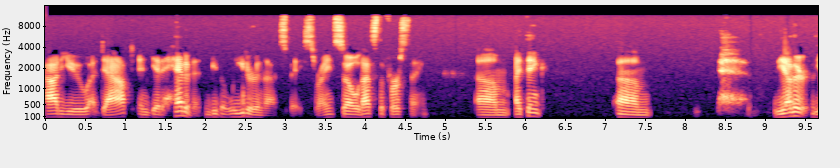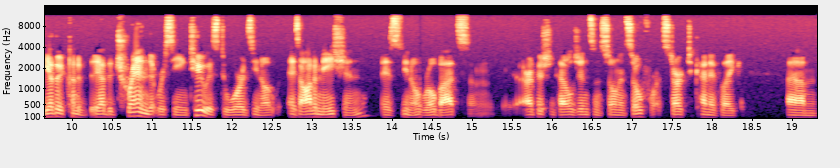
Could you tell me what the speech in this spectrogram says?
how do you adapt and get ahead of it and be the leader in that space, right? So that's the first thing. Um, I think um, the other the other kind of the other trend that we're seeing too is towards you know as automation as you know robots and artificial intelligence and so on and so forth start to kind of like um,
